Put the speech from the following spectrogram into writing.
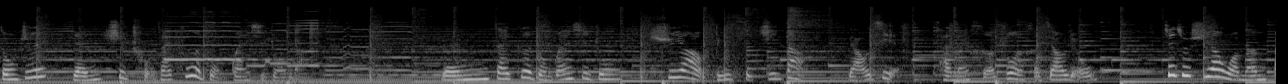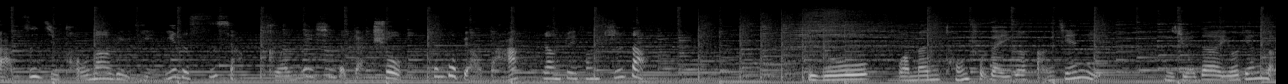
总之，人是处在各种关系中的。人在各种关系中需要彼此知道、了解，才能合作和交流。这就需要我们把自己头脑里隐秘的思想和内心的感受通过表达让对方知道。比如，我们同处在一个房间里，你觉得有点冷，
